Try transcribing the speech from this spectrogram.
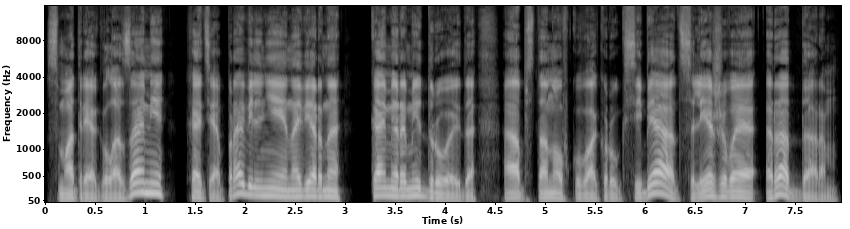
смотря глазами, хотя правильнее, наверное, камерами дроида, а обстановку вокруг себя отслеживая радаром.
